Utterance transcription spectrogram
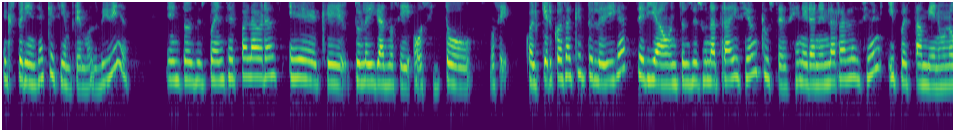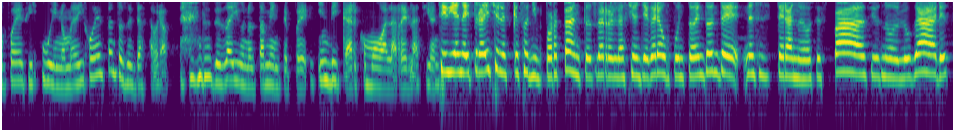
experiencia que siempre hemos vivido. Entonces pueden ser palabras eh, que tú le digas, no sé, osito, no sé, cualquier cosa que tú le digas sería entonces una tradición que ustedes generan en la relación y pues también uno puede decir, uy, no me dijo esto, entonces ya está bravo. Entonces ahí uno también se puede indicar cómo va la relación. Si bien hay tradiciones que son importantes, la relación llegará a un punto en donde necesitará nuevos espacios, nuevos lugares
